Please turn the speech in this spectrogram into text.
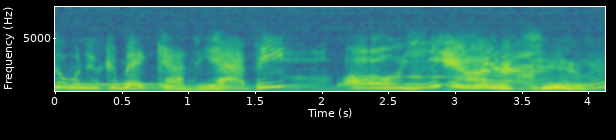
someone who can make Kathy happy. Oh, yeah, I know too.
